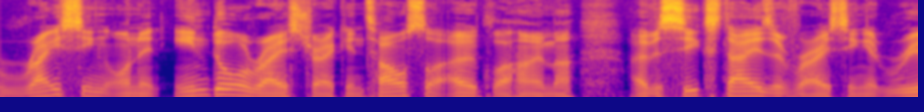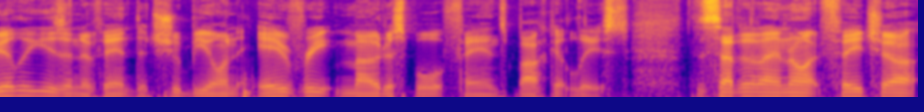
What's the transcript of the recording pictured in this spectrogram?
racing on an indoor racetrack in Tulsa, Oklahoma, over six days of racing, it really is an event that should be on every motorsport fan's bucket list. The Saturday night feature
